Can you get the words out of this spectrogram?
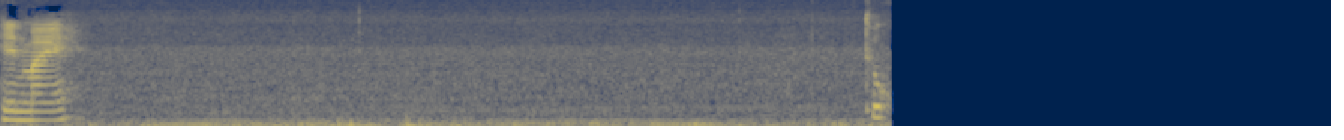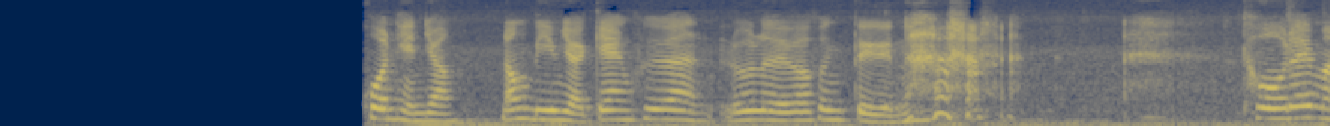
เห็นไหม ทุก คนเห็นยัง น้องบีมอย่าแกล้งเพื่อน รู้เลยว่าเพิ่งตื่น โทรได้ไหม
